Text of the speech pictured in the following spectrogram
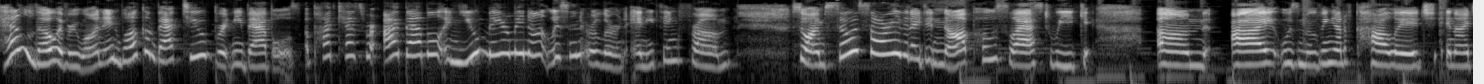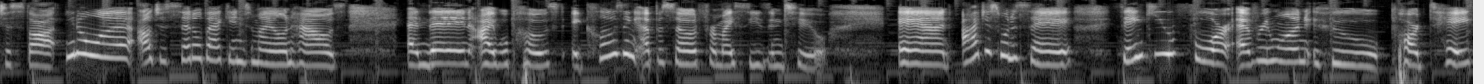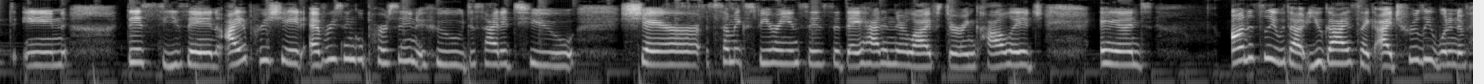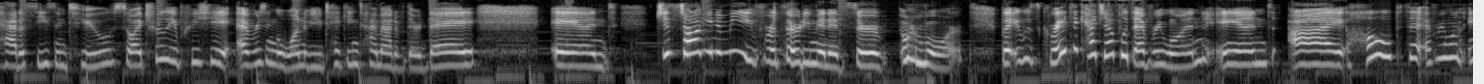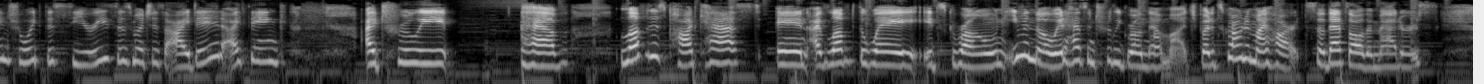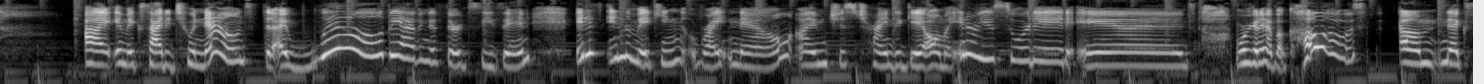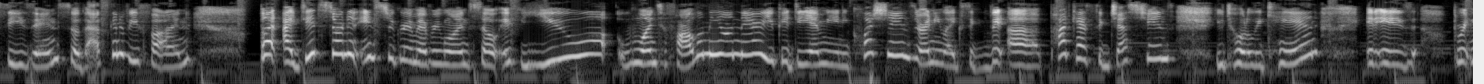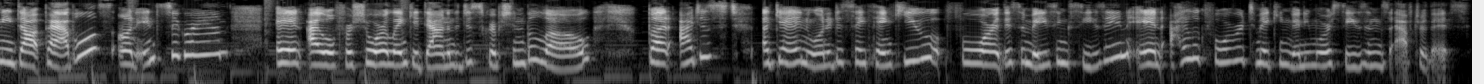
Hello, everyone, and welcome back to Brittany Babbles, a podcast where I babble and you may or may not listen or learn anything from. So I'm so sorry that I did not post last week. Um, I was moving out of college and I just thought, you know what, I'll just settle back into my own house and then I will post a closing episode for my season two. And I just want to say thank you for everyone who partaked in this season. I appreciate every single person who decided to share some experiences that they had in their lives during college. And honestly, without you guys, like, I truly wouldn't have had a season two. So I truly appreciate every single one of you taking time out of their day and just talking to me for 30 minutes or, or more. But it was great to catch up with everyone, and I hope that everyone enjoyed this series as much as I did. I think I truly have loved this podcast and I've loved the way it's grown, even though it hasn't truly grown that much, but it's grown in my heart, so that's all that matters. I am excited to announce that I will be having a third season. It is in the making right now. I'm just trying to get all my interviews sorted, and we're gonna have a co host um, next season, so that's gonna be fun. But I did start an Instagram, everyone. So if you want to follow me on there, you could DM me any questions or any like uh, podcast suggestions. You totally can. It is Brittany.babbles on Instagram, and I will for sure link it down in the description below. But I just, again, wanted to say thank you for this amazing season, and I look forward to making many more seasons after this.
